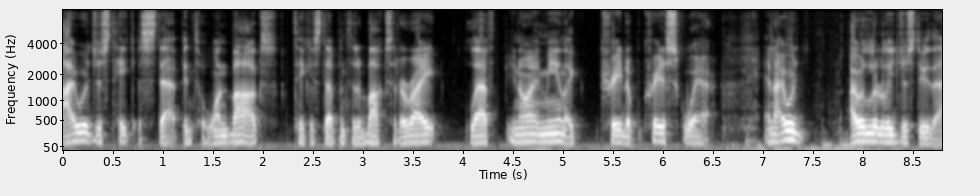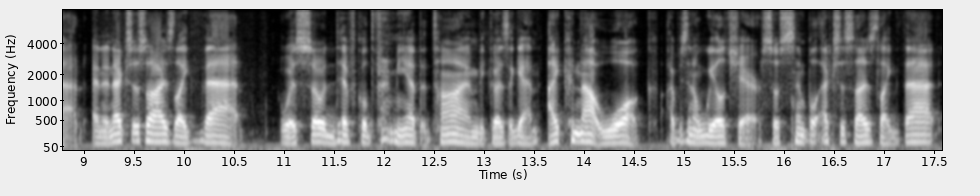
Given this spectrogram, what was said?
I would just take a step into one box, take a step into the box to the right, left. You know what I mean? Like create a create a square, and I would I would literally just do that. And an exercise like that was so difficult for me at the time because again, I could not walk. I was in a wheelchair. So simple exercise like that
